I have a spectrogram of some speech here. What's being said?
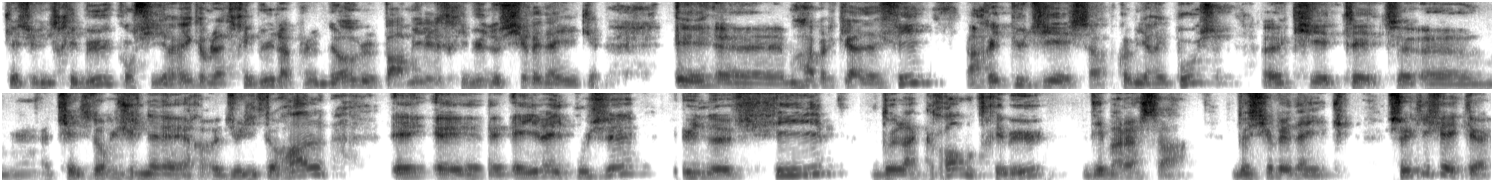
qui est une tribu considérée comme la tribu la plus noble parmi les tribus de Cyrénaïque. Et euh, Mohamed Kadhafi a répudié sa première épouse, euh, qui était euh, qui était originaire du littoral, et, il a épousé une fille de la grande tribu des Barassa, de Cyrénaïque. Ce qui fait que,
